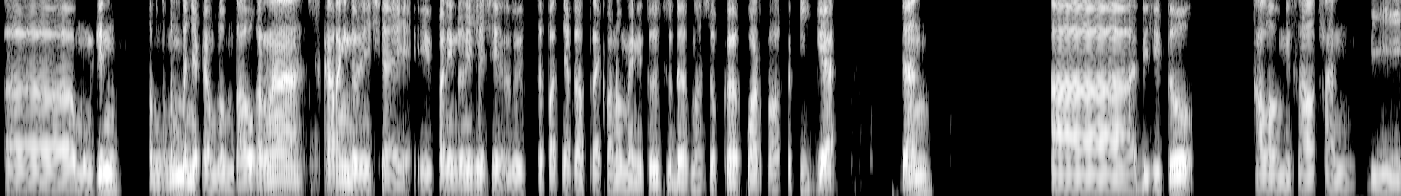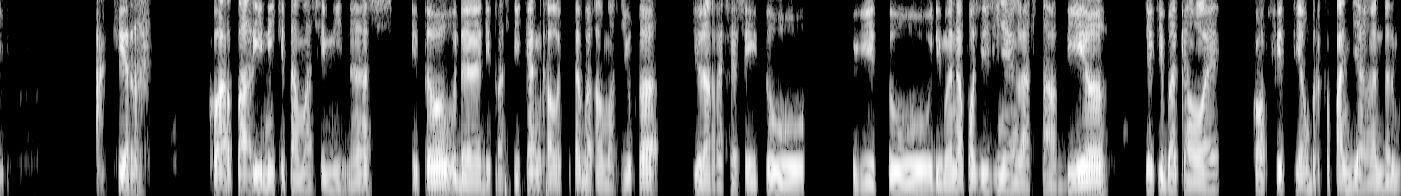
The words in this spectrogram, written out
eh, mungkin teman-teman banyak yang belum tahu karena sekarang Indonesia ya, bukan Indonesia sih, lebih tepatnya ke perekonomian itu sudah masuk ke kuartal ketiga dan eh, di situ kalau misalkan di akhir kuartal ini kita masih minus, itu udah dipastikan kalau kita bakal masuk ke jurang resesi itu begitu di mana posisinya nggak stabil diakibatkan oleh COVID yang berkepanjangan dan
